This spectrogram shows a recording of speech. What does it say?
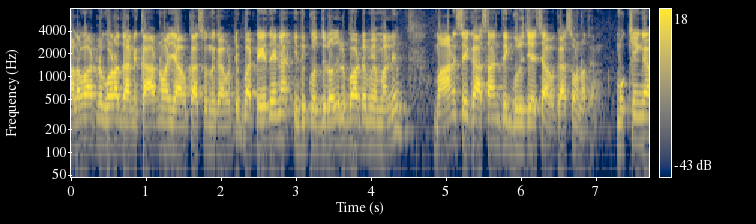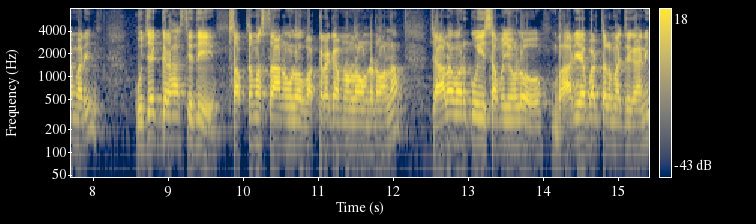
అలవాట్లు కూడా దానికి కారణమయ్యే అవకాశం ఉంది కాబట్టి బట్ ఏదైనా ఇది కొద్ది రోజుల పాటు మిమ్మల్ని మానసిక అశాంతికి గురి చేసే అవకాశం ఉన్నది. ముఖ్యంగా మరి కుజగ్రహ స్థితి సప్తమ స్థానంలో వక్రగమనంలో ఉండడం వల్ల చాలా వరకు ఈ సమయంలో భార్యాభర్తల మధ్య కానీ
